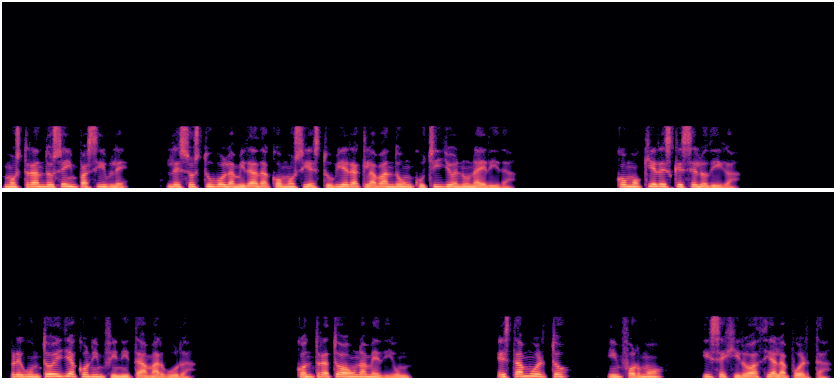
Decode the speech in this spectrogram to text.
Mostrándose impasible, le sostuvo la mirada como si estuviera clavando un cuchillo en una herida. ¿Cómo quieres que se lo diga? preguntó ella con infinita amargura. Contrató a una medium. Está muerto, informó, y se giró hacia la puerta.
